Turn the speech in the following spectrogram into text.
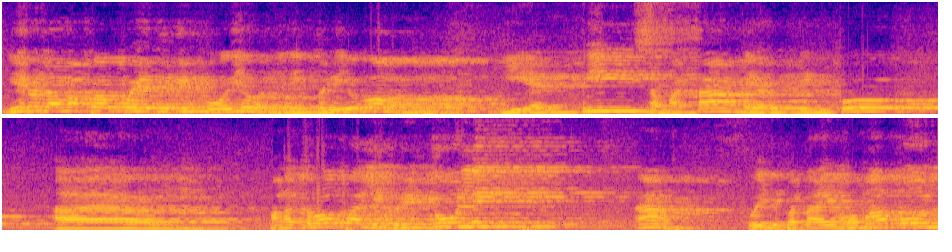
Biro lamang pa pwede rin po yun. Libre yun. ENT, sa mata, meron din po. Um, mga tropa, libre tuloy. Ah, pwede pa tayo humabol.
